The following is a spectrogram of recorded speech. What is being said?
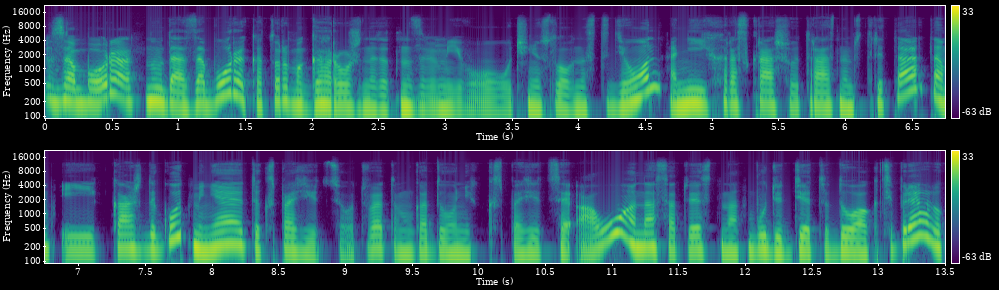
Забора? Ну да, забора, которым огорожен этот, назовем его очень условно, стадион. Они их раскрашивают разным стрит-артом, и каждый год меняют экспозицию. Вот в этом году у них экспозиция АУ, она, соответственно, будет где-то до октября, в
